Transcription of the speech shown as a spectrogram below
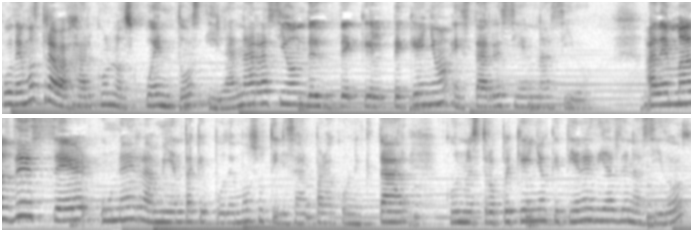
Podemos trabajar con los cuentos y la narración desde que el pequeño está recién nacido. Además de ser una herramienta que podemos utilizar para conectar con nuestro pequeño que tiene días de nacidos,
